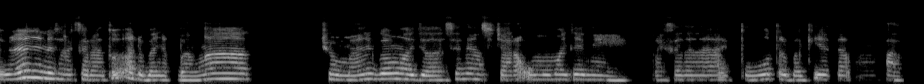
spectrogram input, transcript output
Sebenarnya jenis reksadana tuh ada banyak banget. Cuman gue mau jelasin yang secara umum aja nih. Reksadana itu terbagi ada empat.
